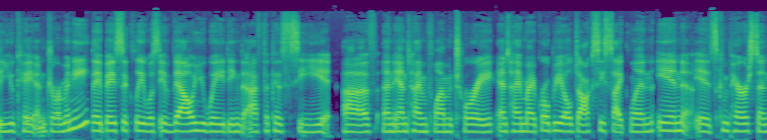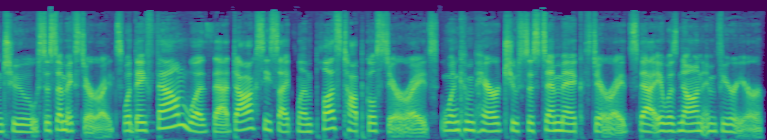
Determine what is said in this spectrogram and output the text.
the UK and Germany. They basically was evaluating the efficacy of an anti-inflammatory antimicrobial doxycycline in its comparison to systemic steroids. What they found was that doxycycline plus topical steroids when compared to systemic steroids that it was non-inferior.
